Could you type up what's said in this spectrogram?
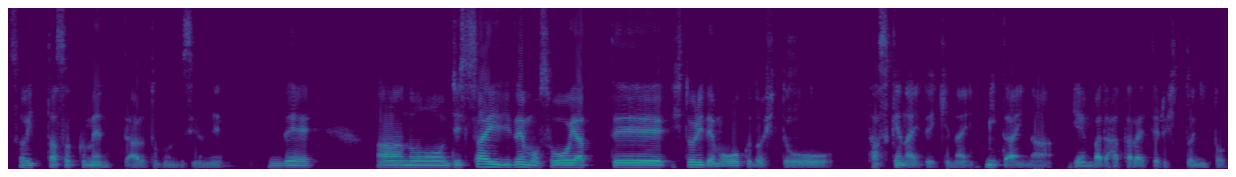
そういった側面ってあると思うんですよね。で、あの、実際でもそうやって一人でも多くの人を助けないといけないみたいな現場で働いてる人にとっ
